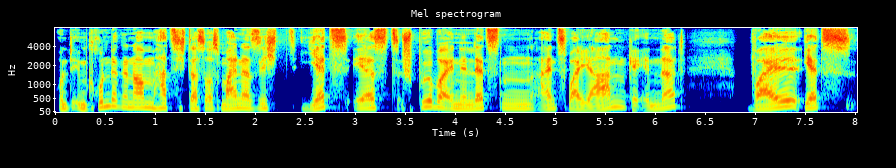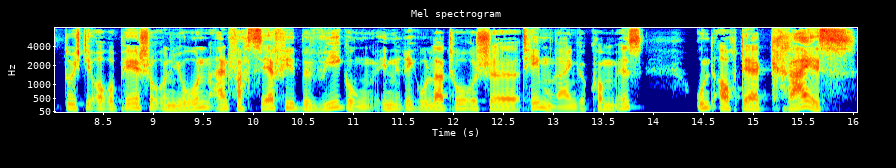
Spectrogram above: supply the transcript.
Und im Grunde genommen hat sich das aus meiner Sicht jetzt erst spürbar in den letzten ein, zwei Jahren geändert, weil jetzt durch die Europäische Union einfach sehr viel Bewegung in regulatorische Themen reingekommen ist und auch der Kreis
